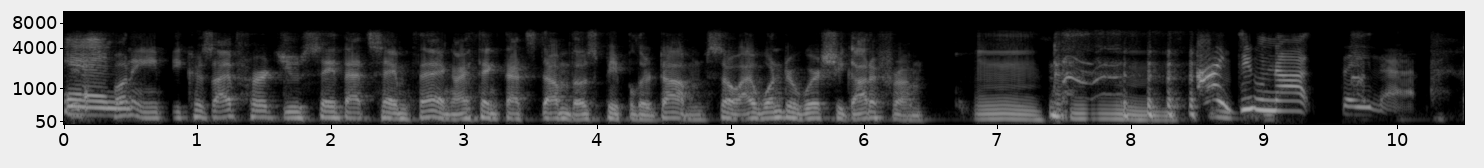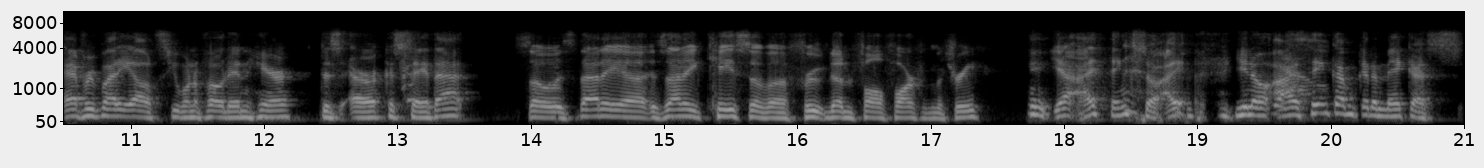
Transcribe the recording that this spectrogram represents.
it's And funny because I've heard you say that same thing. I think that's dumb. Those people are dumb. So I wonder where she got it from. Mm, mm. I do not say that. Everybody else, you want to vote in here? Does Erica say that? So is that a uh, is that a case of a fruit doesn't fall far from the tree? Yeah, I think so. I, you know, I think I'm gonna make a s-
